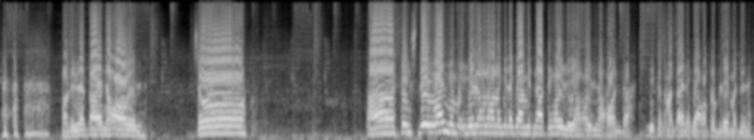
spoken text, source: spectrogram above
Mabili na tayo ng oil. So, Ah, since day one, yung, yun lang naman ang ginagamit nating oil, eh, yung oil ng Honda. Hindi pa naman tayo nagkakaproblema dun eh.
